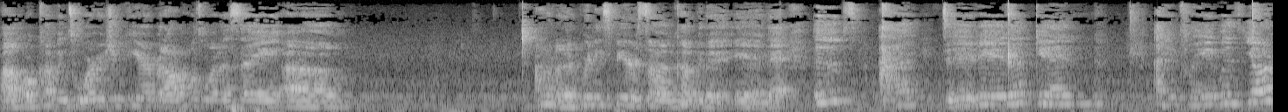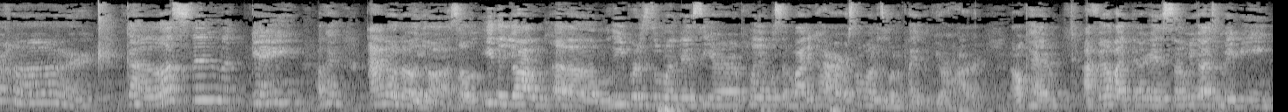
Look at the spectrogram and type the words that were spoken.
uh, or coming towards you here. But I almost want to say, um, I don't know, Britney Spears song coming in. That, oops, I did it again. I play with your heart. Got lost in the game. Okay, I don't know y'all. So either y'all um, Libras doing this here, playing with somebody's heart, or someone is going to play with your heart. Okay, I feel like there is some of you guys may be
